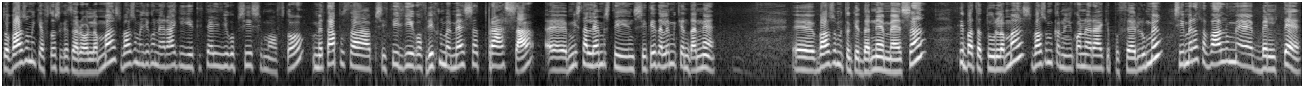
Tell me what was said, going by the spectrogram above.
το βάζουμε και αυτό στην κατσαρόλα μας. Βάζουμε λίγο νεράκι γιατί θέλει λίγο ψήσιμο αυτό. Μετά που θα ψηθεί λίγο ρίχνουμε μέσα πράσα. Ε, εμείς τα λέμε στην Σιτία, τα λέμε κεντανέ. Ε, βάζουμε το κεντανέ μέσα, την πατατούλα μας, βάζουμε κανονικό νεράκι που θέλουμε. Σήμερα θα βάλουμε μπελτέ,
